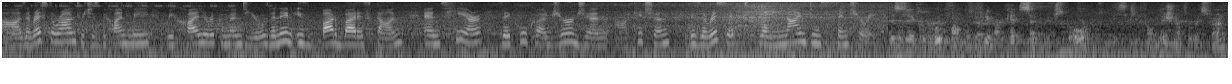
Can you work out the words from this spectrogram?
uh, the restaurant which is behind me, we highly recommend you. The name is Barbarestan and here they cook a Georgian uh, kitchen with a recipe from 19th century. This is a cookbook on the flea market seven years ago foundation of the restaurant,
